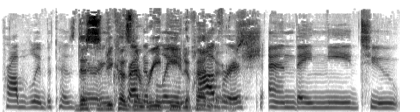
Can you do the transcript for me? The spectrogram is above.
Probably because This they're is because they're incredibly repeat offenders. impoverished and they need to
